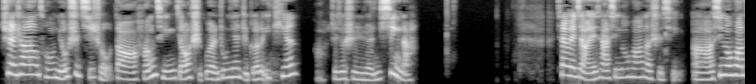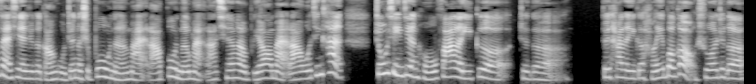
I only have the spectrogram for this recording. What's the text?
券商从牛市起手到行情搅屎棍，中间只隔了一天啊，这就是人性呐。下面讲一下新东方的事情啊，新东方在线这个港股真的是不能买了，不能买了，千万不要买了。我今看中信建投发了一个这个对它的一个行业报告，说这个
